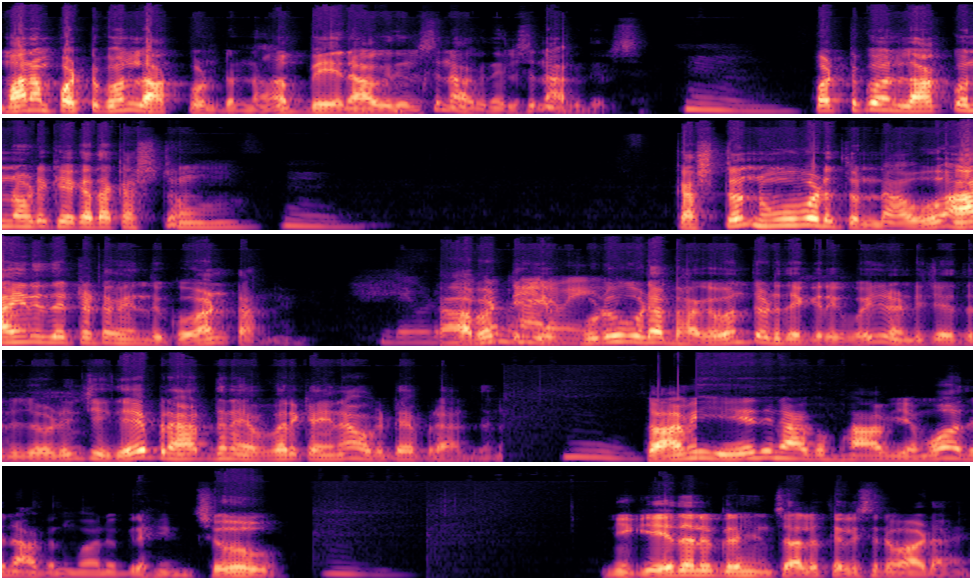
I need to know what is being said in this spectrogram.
మనం పట్టుకొని లాక్కుంటున్నాం. అబ్బే నాకు తెలుసు నాకు తెలుసు నాకు తెలుసు. పట్టుకొని లాక్కున్నోడికే కదా కష్టం. కష్టం నువ్వు పడుతున్నావు ఆయన తిట్టడం ఎందుకు అంటాను. కాబట్టి ఎప్పుడు. కూడా భగవంతుడి దగ్గరికి పోయి రెండు చేతులు జోడించి ఇదే ప్రార్థన ఎవరికైనా ఒకటే ప్రార్థన. స్వామి ఏది నాకు భావ్యమో అది నాకు నువ్వు అనుగ్రహించు. నీకు ఏది అనుగ్రహించాలో తెలిసిన వాడు ఆయన.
